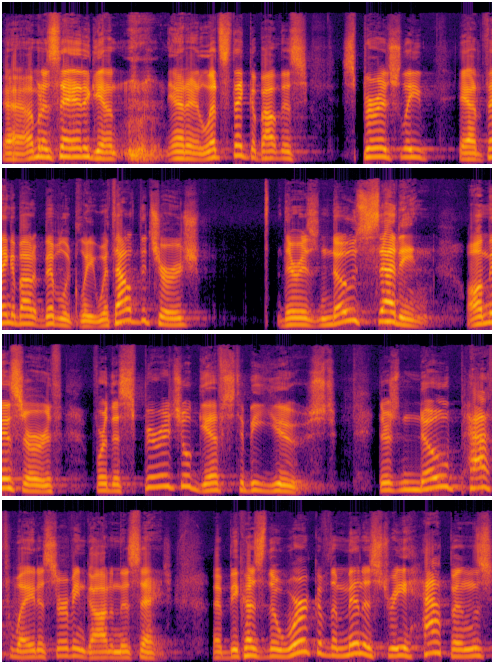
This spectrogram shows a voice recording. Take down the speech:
Uh, I'm going to say it again. and uh, let's think about this spiritually and think about it biblically. Without the church, there is no setting on this earth for the spiritual gifts to be used. There's no pathway to serving God in this age uh, because the work of the ministry happens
